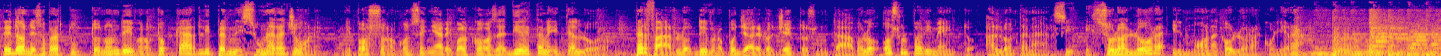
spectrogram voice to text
Le donne soprattutto non devono toccarli per nessuna ragione, ne possono consegnare qualcosa direttamente a loro. Per farlo devono poggiare l'oggetto su un tavolo o sul pavimento, allontanarsi e solo allora il monaco lo raccoglierà.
